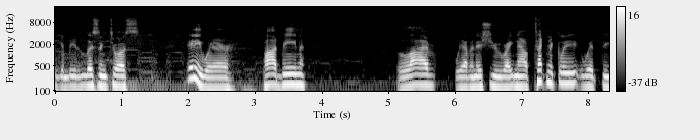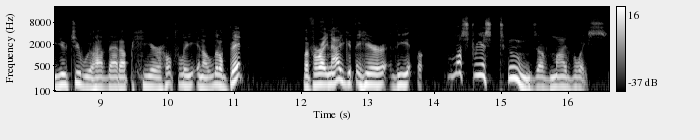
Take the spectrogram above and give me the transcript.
You can be listening to us anywhere. Podbean live. We have an issue right now, technically, with the YouTube. We'll have that up here hopefully in a little bit. But for right now, you get to hear the illustrious tunes of my voice.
